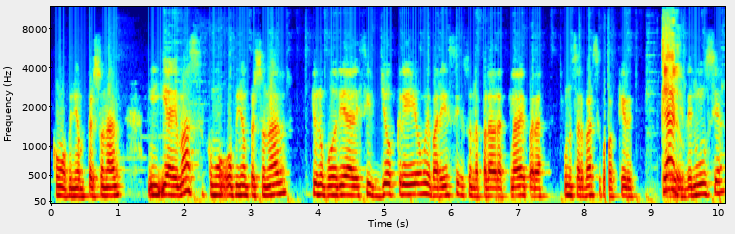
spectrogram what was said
como opinión personal y, además, como opinión personal, que uno podría decir, yo creo, me parece, que son las palabras clave para uno salvarse cualquier claro. Eh, denuncia.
